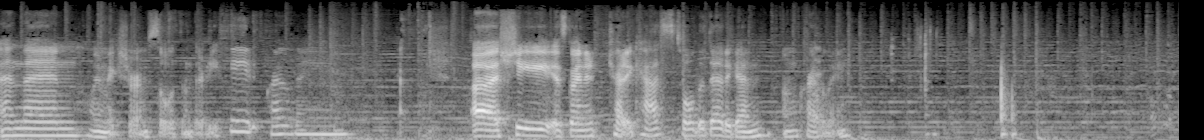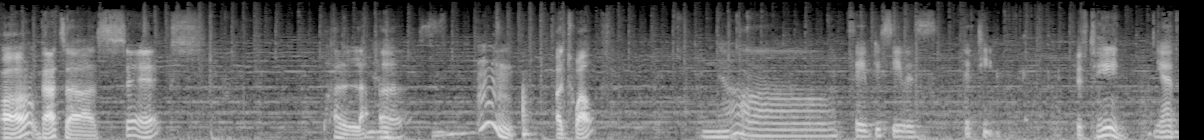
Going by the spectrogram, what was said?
and then let me make sure I'm still within 30 feet. Cryovain. Yeah. Uh, she is going to try to cast Toll the Dead again on Cryovain. Oh, that's a six. Plus. Mm, a 12? No. Save DC was 15. 15. Yep.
